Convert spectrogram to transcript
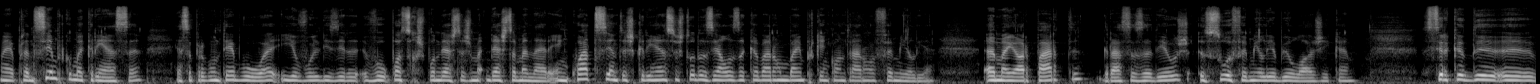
Não é? Portanto, sempre que uma criança, essa pergunta é boa e eu vou-lhe dizer, vou, posso responder estas, desta maneira. Em 400 crianças, todas elas acabaram bem porque encontraram a família. A maior parte, graças a Deus, a sua família biológica. Cerca de eh,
